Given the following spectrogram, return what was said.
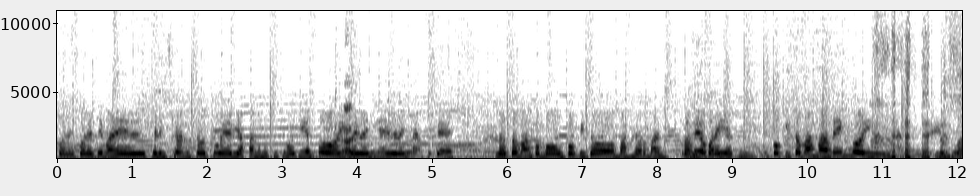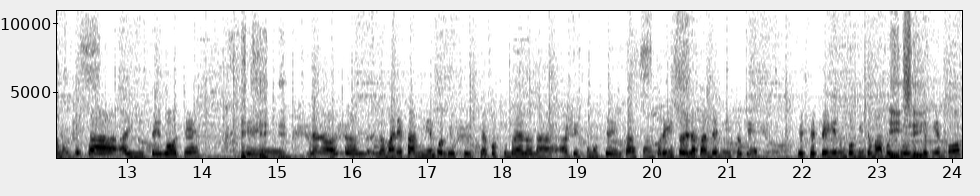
con, el, con el tema de selección, yo estuve viajando muchísimo tiempo, iba y venía, y venía, así que lo toman como un poquito más normal. Romeo por ahí es un, poquito más mamengo y, últimamente está ahí pegote. Eh, pero no, lo, manejan bien porque se, acostumbraron a, que yo no esté en casa. Por ahí esto de la pandemia hizo que, se peguen un poquito más porque tuvo mucho tiempo.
